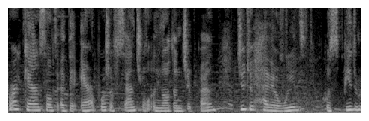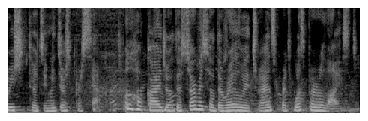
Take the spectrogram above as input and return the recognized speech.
were cancelled at the airport of central and northern Japan due to heavy winds whose speed reached 30 meters per second. On Hokkaido, the service of the railway transport was paralyzed.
